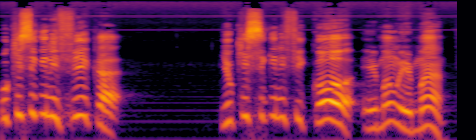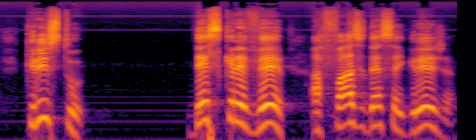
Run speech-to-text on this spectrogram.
O que significa e o que significou, irmão e irmã, Cristo descrever a fase dessa igreja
